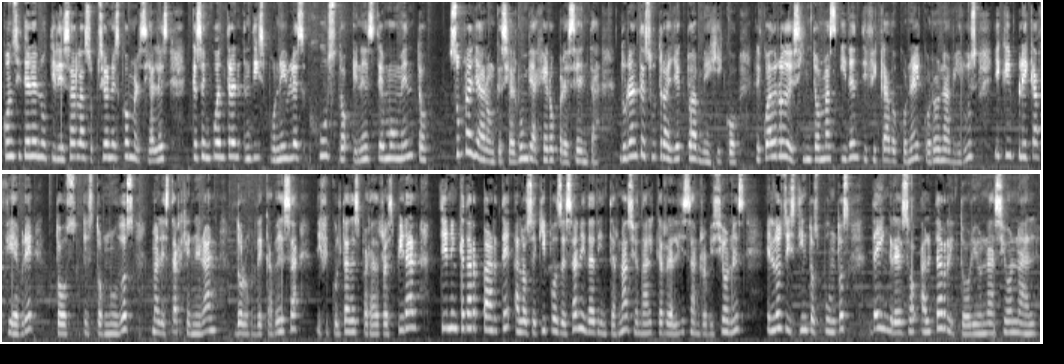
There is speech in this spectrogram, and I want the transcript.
consideren utilizar las opciones comerciales que se encuentren disponibles justo en este momento. Subrayaron que si algún viajero presenta durante su trayecto a México el cuadro de síntomas identificado con el coronavirus y que implica fiebre, tos, estornudos, malestar general, dolor de cabeza, dificultades para respirar, tienen que dar parte a los equipos de sanidad internacional que realizan revisiones en los distintos puntos de ingreso al territorio nacional.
